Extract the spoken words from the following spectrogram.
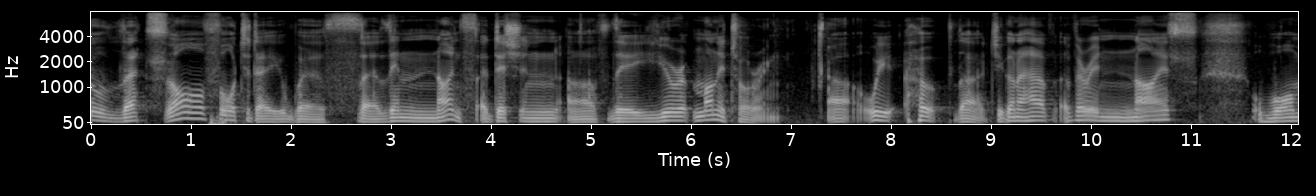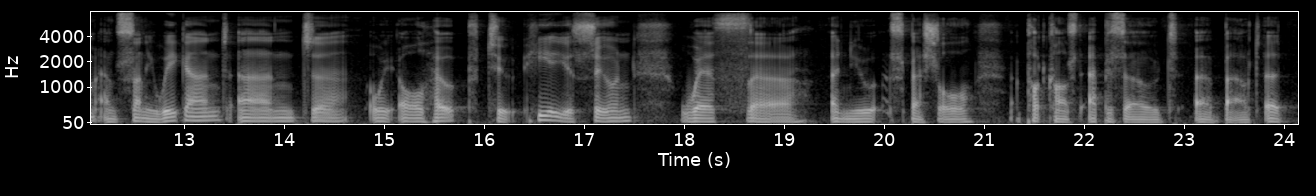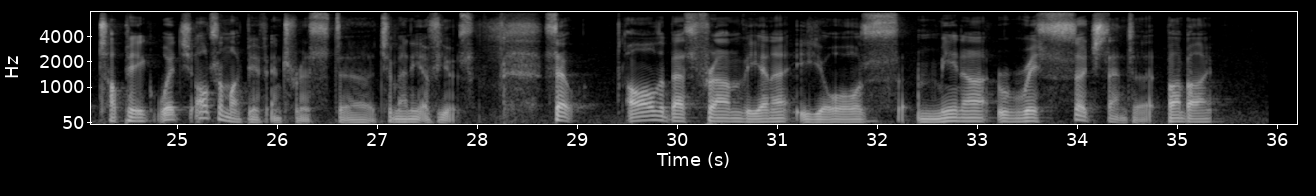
So that's all for today with uh, the ninth edition of the Europe Monitoring. Uh, we hope that you're going to have a very nice, warm, and sunny weekend, and uh, we all hope to hear you soon with uh, a new special podcast episode about a topic which also might be of interest uh, to many of you. So, all the best from Vienna, yours, MENA Research Center. Bye bye.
